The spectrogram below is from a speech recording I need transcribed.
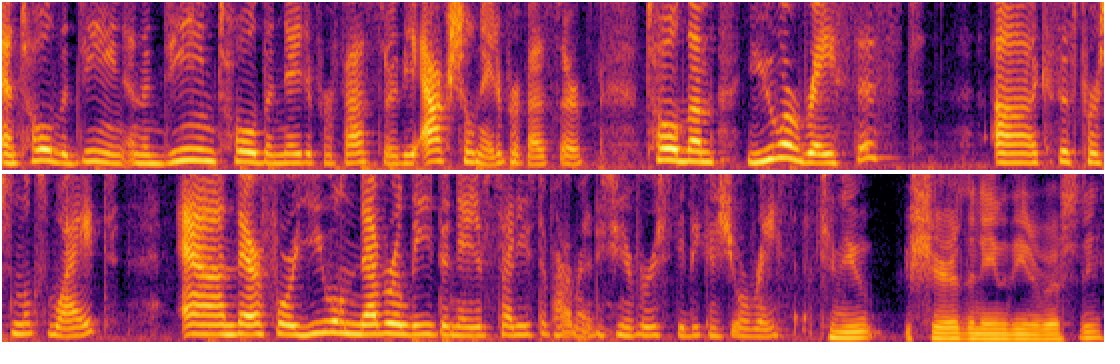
and told the dean, and the dean told the native professor, the actual native professor, told them, "You are racist Uh, because this person looks white." And therefore, you will never lead the Native Studies department at this university because you're racist. Can you share the name of the university?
